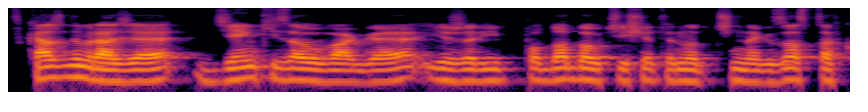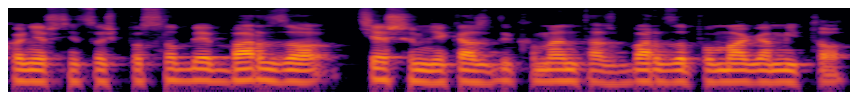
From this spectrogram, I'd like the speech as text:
W każdym razie dzięki za uwagę. Jeżeli podobał Ci się ten odcinek, zostaw koniecznie coś po sobie. Bardzo cieszy mnie każdy komentarz, bardzo pomaga mi to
